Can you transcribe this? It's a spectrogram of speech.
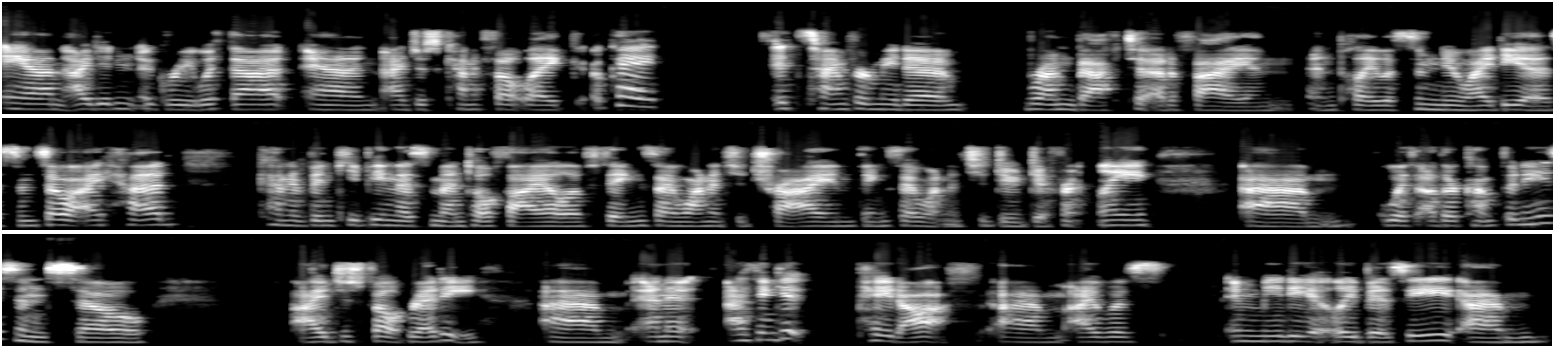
and I didn't agree with that. And I just kind of felt like, okay, it's time for me to run back to Edify and, and play with some new ideas. And so I had kind of been keeping this mental file of things I wanted to try and things I wanted to do differently um, with other companies. And so I just felt ready. Um, and it, I think it paid off. Um, I was immediately busy. Um,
